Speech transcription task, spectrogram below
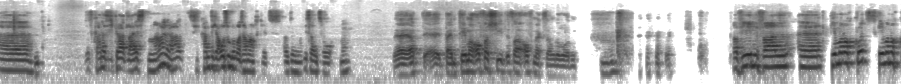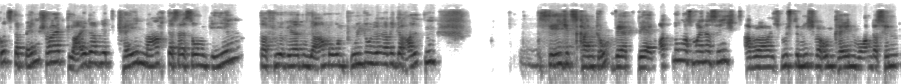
Äh, das kann er sich gerade leisten. Ne? Er kann sich aussuchen, was er macht jetzt. Also ist halt so. Ne? Ja, ja, beim Thema Offersheet ist er aufmerksam geworden. Mhm. Auf jeden Fall, äh, gehen, wir noch kurz, gehen wir noch kurz. Der Ben schreibt, leider wird Kane nach der Saison gehen. Dafür werden Jamo und Puljujärvi gehalten. Sehe ich jetzt keinen Druck, wäre wär in Ordnung aus meiner Sicht, aber ich wüsste nicht, warum Kane woanders hin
